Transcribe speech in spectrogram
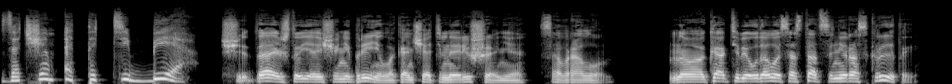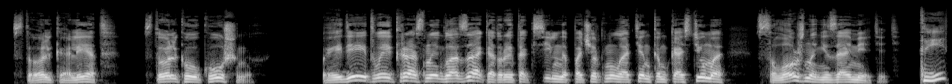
зачем это тебе? Считай, что я еще не принял окончательное решение, соврал он. Но как тебе удалось остаться нераскрытой? Столько лет, столько укушенных. По идее, твои красные глаза, которые так сильно подчеркнул оттенком костюма, сложно не заметить. Ты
